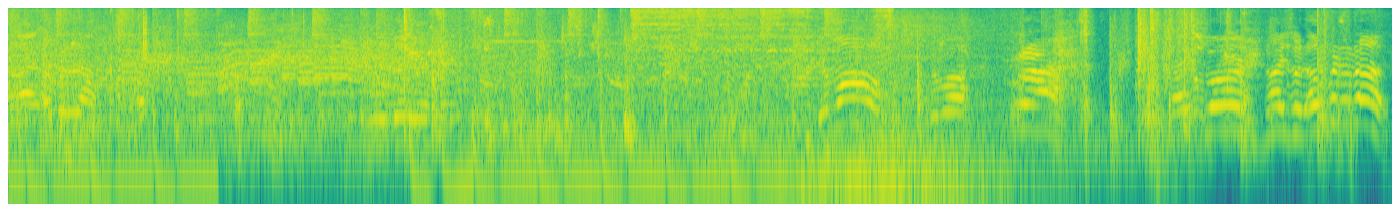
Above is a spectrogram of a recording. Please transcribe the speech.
Alright, open it up. Little bigger. Come on! Come on! Nice one! Nice one! Open it up!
